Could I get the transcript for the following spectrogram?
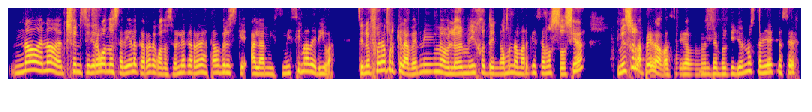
Nada de nada. De hecho, ni siquiera cuando salí de la carrera, cuando salí de la carrera estaba, pero es que a la mismísima deriva. Si no fuera porque la Bernie me habló y me dijo, tengamos una marca y seamos socias, me hizo la pega, básicamente, porque yo no sabía qué hacer.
